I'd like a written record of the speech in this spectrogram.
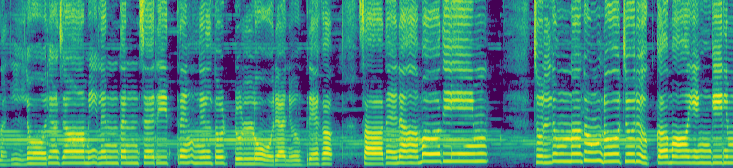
നല്ലോരജാമിലെന്തൻ ചരിത്രങ്ങൾ തൊട്ടുള്ളോരനുഗ്രഹ സാധനമാതീം ചൊല്ലുന്നതുണ്ടു ചുരുക്കമായെങ്കിലും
